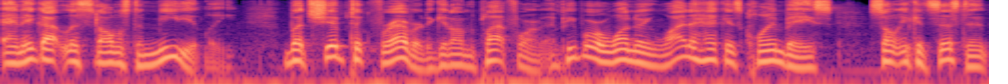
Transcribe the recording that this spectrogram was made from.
and it got listed almost immediately. But SHIB took forever to get on the platform, and people were wondering why the heck is Coinbase so inconsistent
